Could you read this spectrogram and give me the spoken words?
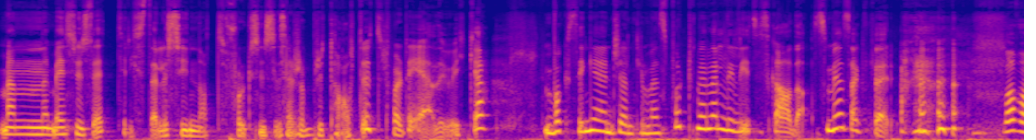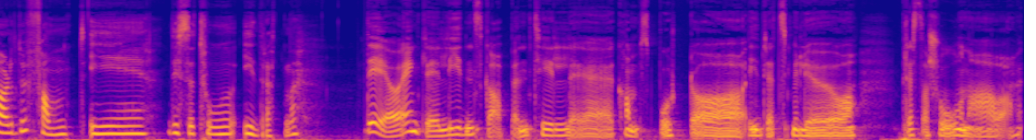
Men, men jeg syns det er trist eller synd at folk syns det ser så brutalt ut, for det er det jo ikke. Boksing er en gentlemansport med veldig lite skader, som jeg har sagt før. Hva var det du fant i disse to idrettene? Det er jo egentlig lidenskapen til eh, kampsport og idrettsmiljø og prestasjoner og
